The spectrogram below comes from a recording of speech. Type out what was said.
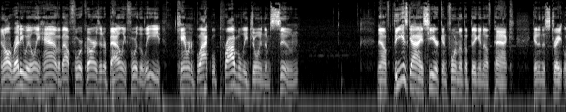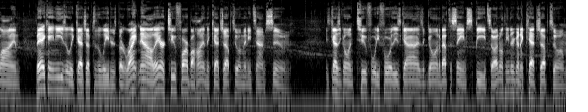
and already we only have about four cars that are battling for the lead. Cameron Black will probably join them soon. Now, if these guys here can form up a big enough pack, get in the straight line, they can easily catch up to the leaders, but right now they are too far behind to catch up to them anytime soon. These guys are going 244. These guys are going about the same speed, so I don't think they're going to catch up to them.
